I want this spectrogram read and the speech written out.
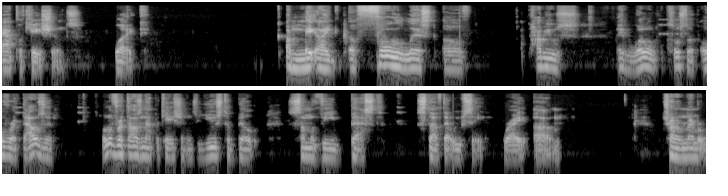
applications, like a like a full list of probably was maybe well close to over a thousand, well over a thousand applications used to build some of the best stuff that we've seen. Right. Um, trying to remember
